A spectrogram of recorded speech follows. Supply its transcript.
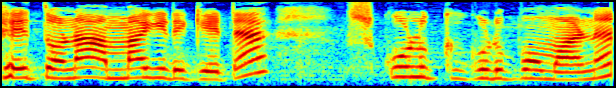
சேர்த்தோன்னா அம்மா கிட்ட கேட்டேன் ஸ்கூலுக்கு கொடுப்போமான்னு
